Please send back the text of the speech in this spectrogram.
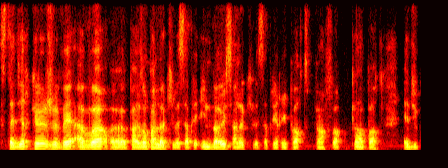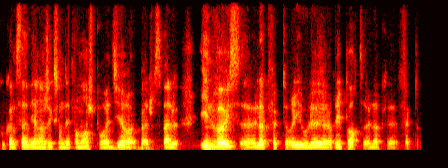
C'est-à-dire que je vais avoir, euh, par exemple, un log qui va s'appeler invoice, un log qui va s'appeler report, peu, importe. Et du coup, comme ça, via l'injection de dépendance, je pourrais dire, euh, bah, je ne sais pas, le invoice euh, log factory ou le report log factory.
